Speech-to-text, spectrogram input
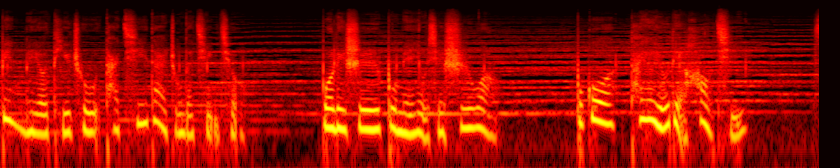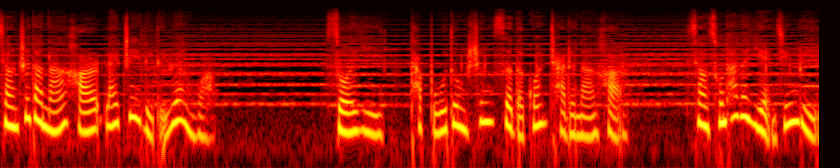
并没有提出他期待中的请求，玻璃师不免有些失望。不过他又有点好奇，想知道男孩来这里的愿望，所以他不动声色地观察着男孩，想从他的眼睛里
